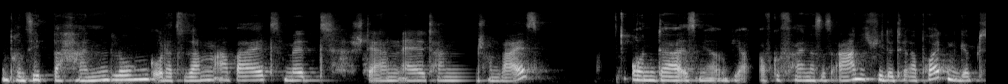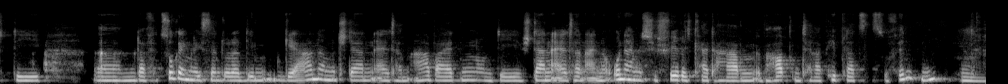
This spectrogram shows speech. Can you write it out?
im Prinzip Behandlung oder Zusammenarbeit mit Sterneneltern schon weiß. Und da ist mir irgendwie aufgefallen, dass es A, nicht viele Therapeuten gibt, die ähm, dafür zugänglich sind oder die gerne mit Sterneneltern arbeiten und die Sterneneltern eine unheimliche Schwierigkeit haben, überhaupt einen Therapieplatz zu finden. Mhm.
